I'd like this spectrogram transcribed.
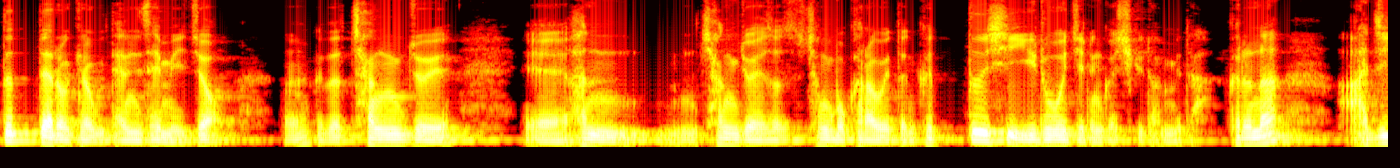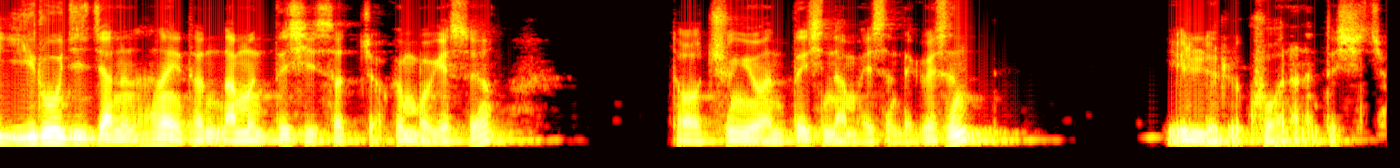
뜻대로 결국 된 셈이죠. 어, 그래서 창조의 한 창조해서 정복하라고 했던 그 뜻이 이루어지는 것이기도 합니다. 그러나 아직 이루어지지 않은 하나의 더 남은 뜻이 있었죠. 그건 뭐겠어요? 더 중요한 뜻이 남아 있었는데 그것은 인류를 구원하는 뜻이죠.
